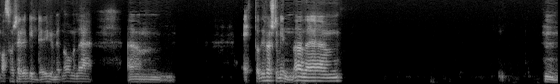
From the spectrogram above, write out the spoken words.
masse forskjellige bilder i huet mitt nå, men det um, Et av de første minnene, det hmm.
